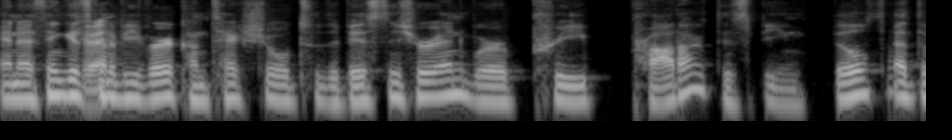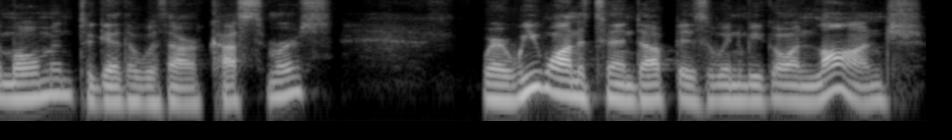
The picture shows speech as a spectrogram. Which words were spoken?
And I think it's okay. going to be very contextual to the business you're in. We're a pre product, it's being built at the moment together with our customers. Where we wanted to end up is when we go and launch,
